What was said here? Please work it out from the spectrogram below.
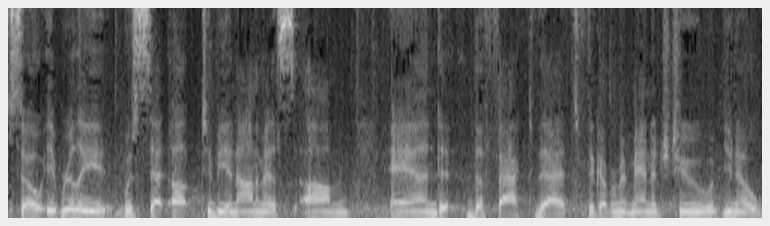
So it really was set up to be anonymous. Um, and the fact that the government managed to, you know,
